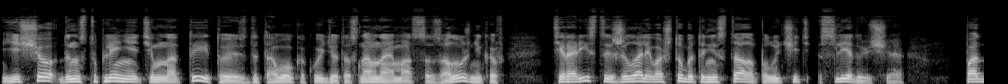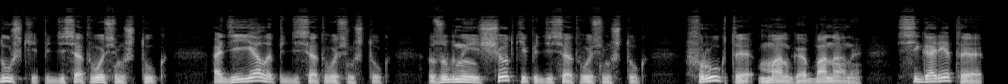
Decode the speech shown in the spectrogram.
Еще до наступления темноты, то есть до того, как уйдет основная масса заложников, террористы желали во что бы то ни стало получить следующее – подушки 58 штук, одеяло 58 штук, зубные щетки 58 штук, фрукты, манго, бананы, сигареты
